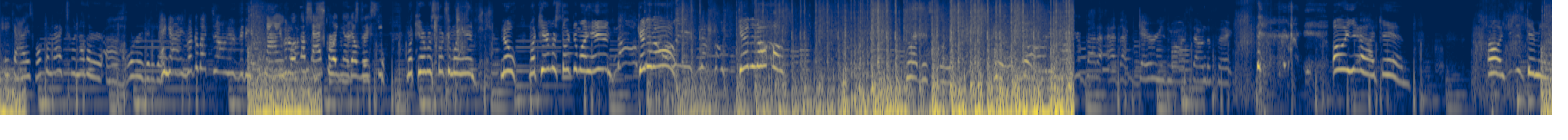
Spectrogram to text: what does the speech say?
Hey guys, welcome back to another uh, horror video. Hey guys, welcome back to new video. guys, welcome back to another video. My camera's stuck in my hand. No, my camera's stuck in my hand. No, Get it off. no. Get it off. Not this place. Here, You go. already know you're to add that Garry's Mod sound effect. Oh yeah, I can. Oh, you just gave me an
